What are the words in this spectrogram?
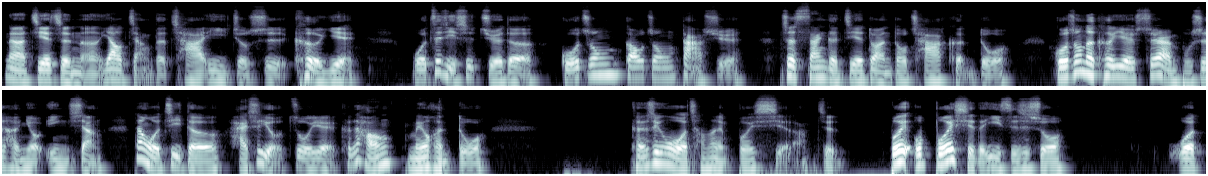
那接着呢要讲的差异就是课业。我自己是觉得国中、高中、大学这三个阶段都差很多。国中的课业虽然不是很有印象，但我记得还是有作业，可是好像没有很多。可能是因为我常常也不会写了，就不会我不会写的意思是说，我。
